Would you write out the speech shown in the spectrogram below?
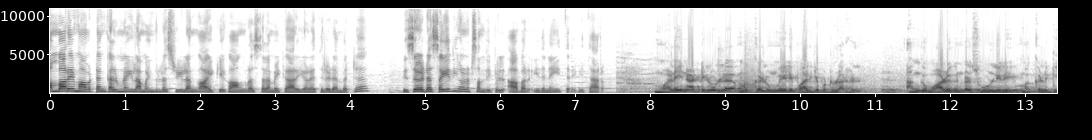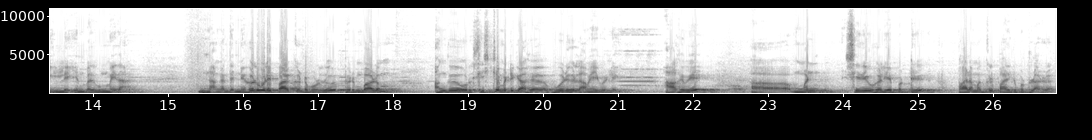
அம்பாறை மாவட்டம் கல்முனையில் அமைந்துள்ள ஸ்ரீலங்கா ஐக்கிய காங்கிரஸ் தலைமை காரியாலயத்தில் இடம்பெற்ற விசேட செய்தியாளர் சந்திப்பில் அவர் இதனை தெரிவித்தார். மலைநாட்டில் உள்ள மக்கள் உண்மையிலே பாதிக்கப்பட்டுள்ளார்கள். அங்கு வாழுகின்ற சூழ்நிலை மக்களுக்கு இல்லை என்பது உண்மைதான். நாங்கள் அந்த நிகழ்வுகளை பார்க்கின்ற பொழுது பெரும்பாலும் அங்கு ஒரு சிஸ்டமேட்டிக்காக வீடுகள் அமையவில்லை. ஆகவே மண் சிதைவுகள் ஏற்பட்டு பல மக்கள் பாதிக்கப்பட்டுள்ளார்கள்.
